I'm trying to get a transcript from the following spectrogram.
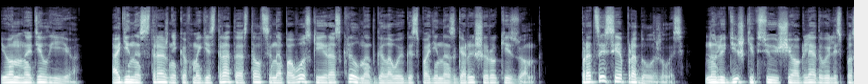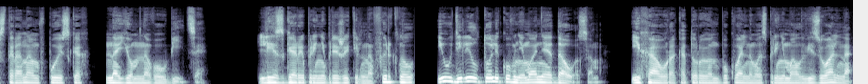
и он надел ее. Один из стражников магистрата остался на повозке и раскрыл над головой господина с горы широкий зонт. Процессия продолжилась, но людишки все еще оглядывались по сторонам в поисках наемного убийцы. Лис с горы пренебрежительно фыркнул и уделил Толику внимание даосам. Их аура, которую он буквально воспринимал визуально,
